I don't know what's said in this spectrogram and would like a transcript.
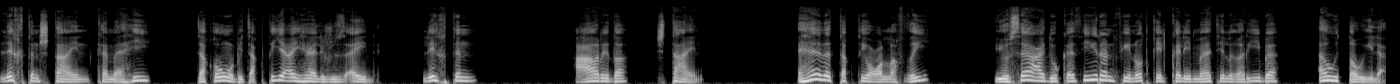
ليختنشتاين كما هي تقوم بتقطيعها لجزئين ليختن عارضة شتاين. هذا التقطيع اللفظي يساعد كثيرا في نطق الكلمات الغريبة أو الطويلة.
